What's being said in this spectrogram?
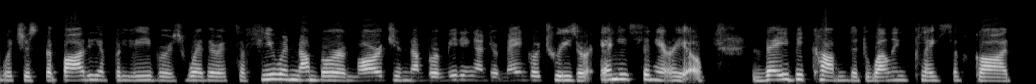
which is the body of believers, whether it's a few in number or large in number, meeting under mango trees or any scenario, they become the dwelling place of God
